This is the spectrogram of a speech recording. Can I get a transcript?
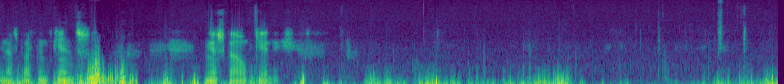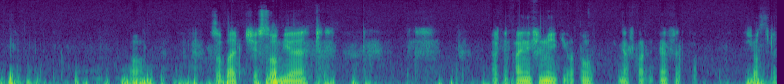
i na czwartym piętrze mieszkał kiedyś. O, zobaczcie sobie jakie fajne filmiki. O tu na czwartym piętrze to siostra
